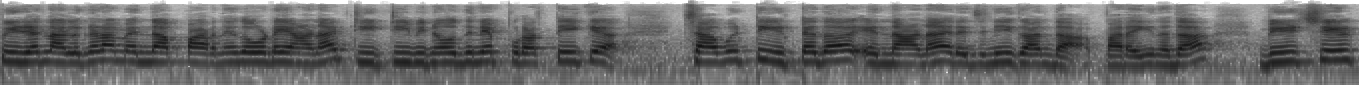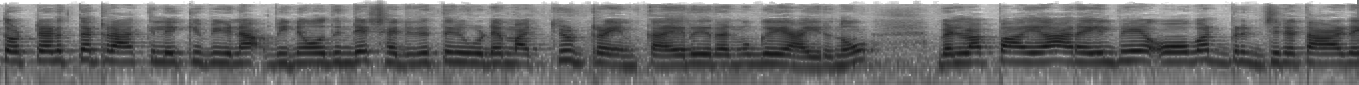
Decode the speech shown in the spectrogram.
പിഴ നൽകണമെന്ന് പറഞ്ഞതോടെയാണ് ടി ടി വിനോദിനെ പുറത്തേക്ക് ചവിട്ടിയിട്ടത് എന്നാണ് രജനീകാന്ത് പറയുന്നത്. വീഴ്ചയിൽ തൊട്ടടുത്ത ട്രാക്കിലേക്ക് വീണ വിനോദിന്റെ ശരീരത്തിലൂടെ മറ്റൊരു ട്രെയിൻ കയറിയിറങ്ങുകയായിരുന്നു. വെള്ളപ്പായ റെയിൽവേ ഓവർ ബ്രിഡ്ജിന് താഴെ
